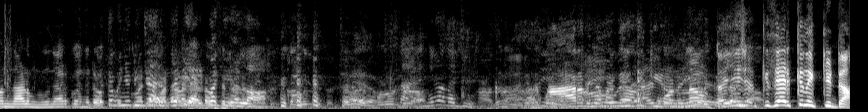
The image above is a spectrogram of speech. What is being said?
ഒന്നാൾ മൂന്നാർക്ക് വന്നിട്ടോ ശരിക്ക് നിക്കിട്ടാ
